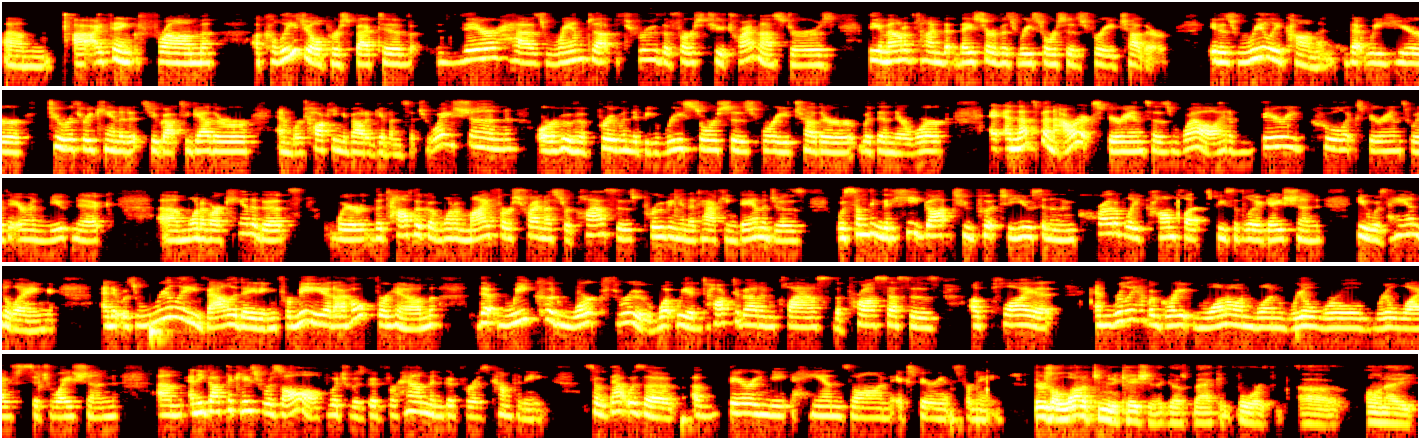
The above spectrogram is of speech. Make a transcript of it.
Um, I think from a collegial perspective, there has ramped up through the first two trimesters the amount of time that they serve as resources for each other it is really common that we hear two or three candidates who got together and were talking about a given situation or who have proven to be resources for each other within their work. And that's been our experience as well. I had a very cool experience with Aaron Mutnick, um, one of our candidates, where the topic of one of my first trimester classes, proving and attacking damages, was something that he got to put to use in an incredibly complex piece of litigation he was handling. And it was really validating for me, and I hope for him, that we could work through what we had talked about in class, the processes, apply it, and really have a great one on one, real world, real life situation um, and he got the case resolved, which was good for him and good for his company. So that was a, a very neat hands on experience for me. There's a lot of communication that goes back and forth uh, on a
